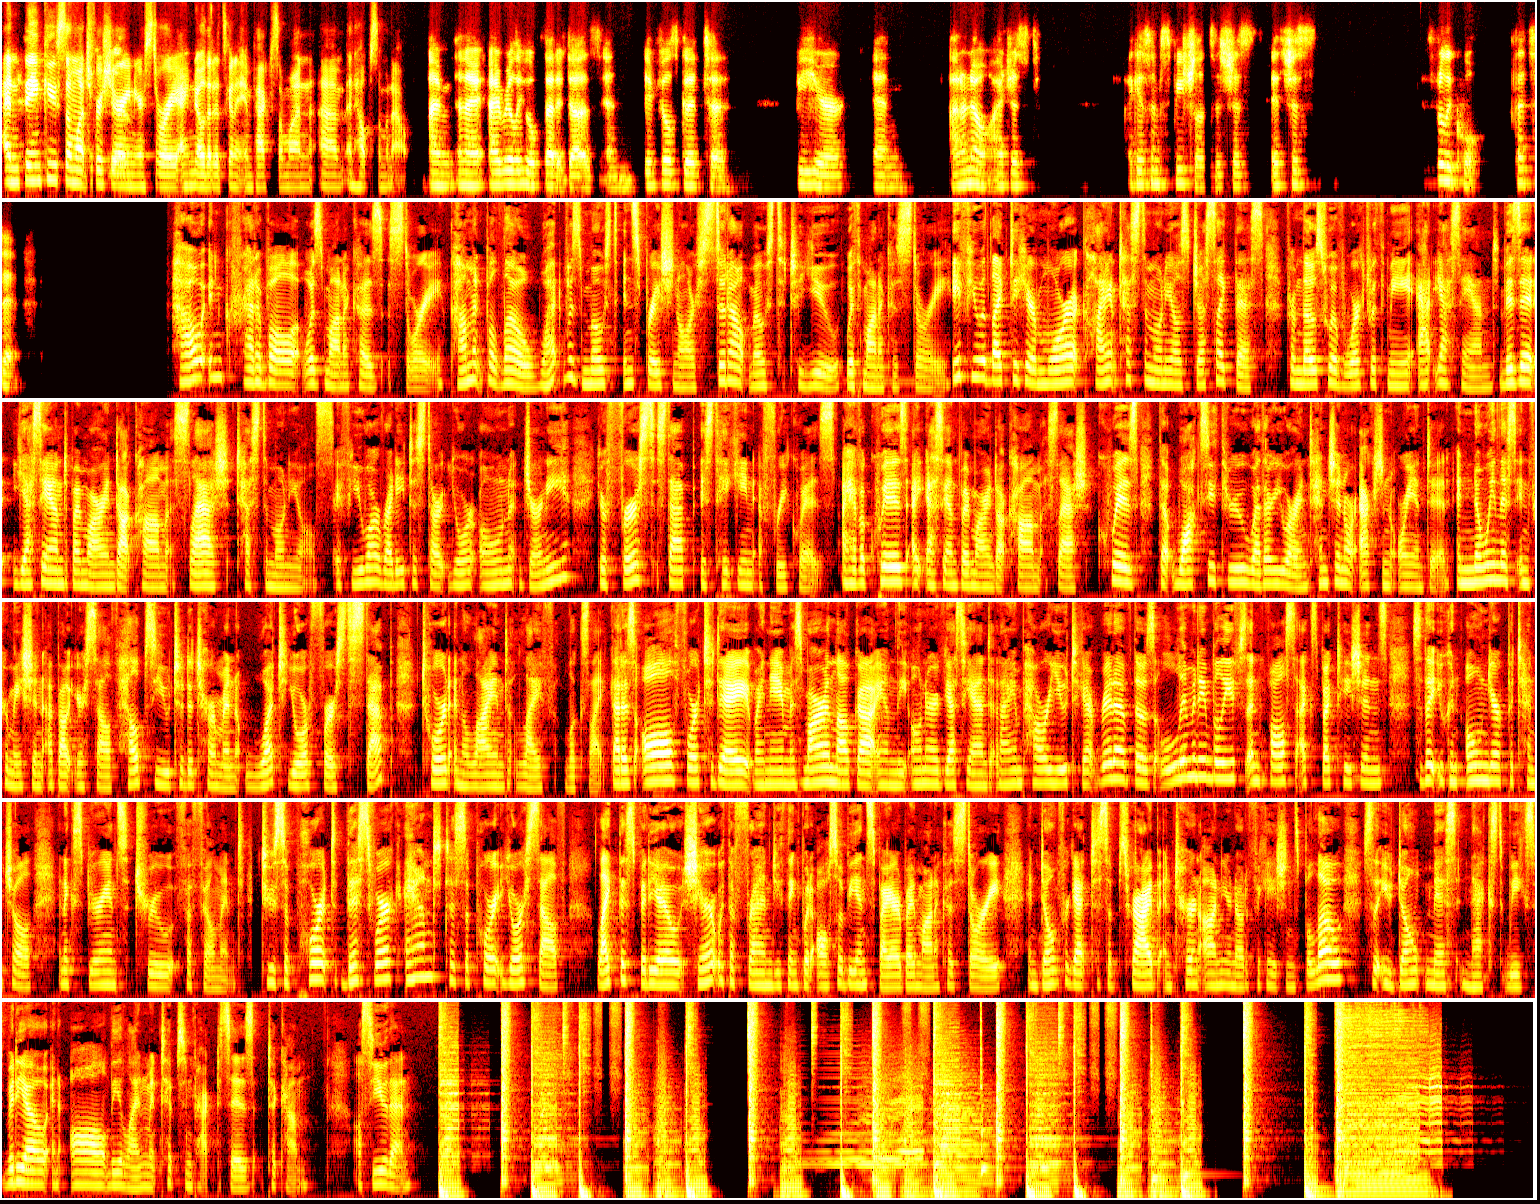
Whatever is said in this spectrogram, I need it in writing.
And thank you so much for sharing your story. I know that it's going to impact someone um, and help someone out. I'm and I, I really hope that it does and it feels good to be here and i don't know i just i guess i'm speechless. It's just it's just it's really cool. That's it how incredible was Monica's story? Comment below what was most inspirational or stood out most to you with Monica's story. If you would like to hear more client testimonials just like this from those who have worked with me at Yes And, visit yesandbymarin.com slash testimonials. If you are ready to start your own journey, your first step is taking a free quiz. I have a quiz at yesandbymarin.com slash quiz that walks you through whether you are intention or action oriented. And knowing this information about yourself helps you to determine what your first step toward an aligned life looks like. That is all for today. My name is Marin Lauka. I am the owner of Yes and, and I empower you to get rid of those limiting beliefs and false expectations so that you can own your potential and experience true fulfillment. To support this work and to support yourself, like this video, share it with a friend you think would also be inspired by Monica's story, and don't forget to subscribe and turn on your notifications below so that you don't miss next week's video and all the alignment tips and practices to come. I'll see you then.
